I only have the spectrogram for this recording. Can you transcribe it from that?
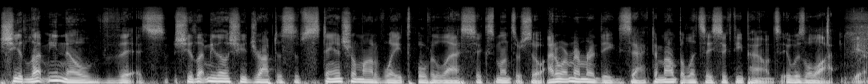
She had let me know this. She had let me know she had dropped a substantial amount of weight over the last six months or so. I don't remember the exact amount, but let's say 60 pounds. It was a lot. Yeah.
